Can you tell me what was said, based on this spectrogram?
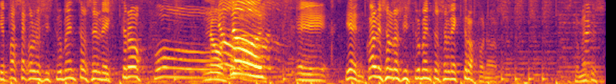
qué pasa con los instrumentos electrófonos. Nos. Eh, bien, ¿cuáles son los instrumentos electrófonos? Instrumentos.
